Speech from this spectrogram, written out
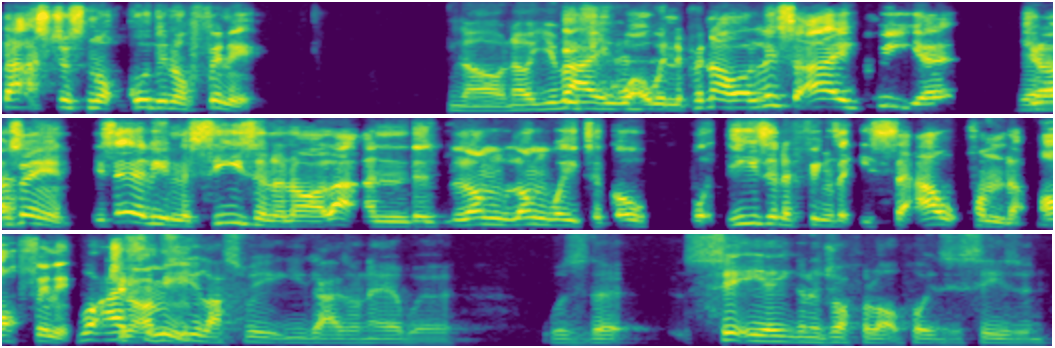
that's just not good enough, in it. No, no, you're If right. you want to win the now, listen, I agree, yeah. Do you know what I'm saying? It's early in the season and all that, and there's a long, long way to go. But these are the things that you set out from the off, innit? What Do I know said what I to you last week, you guys on here were was that City ain't going to drop a lot of points this season.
